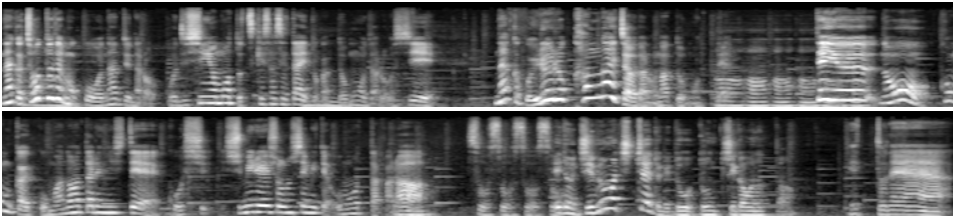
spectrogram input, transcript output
なんかちょっとでもこう、なんて言うんだろうこう自信をもっとつけさせたいとかって思うだろうし、なんかこういろいろ考えちゃうだろうなと思って。っていうのを今回こう目の当たりにしてこうシュシミュレーションしてみて思ったから、そうそうそうそう。えでも自分はちっちゃい時どどっち側だった？えっとね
